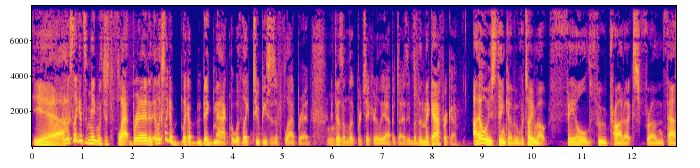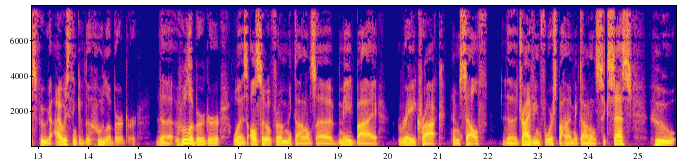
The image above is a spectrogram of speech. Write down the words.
Yeah. It looks like it's made with just flatbread. It looks like a like a Big Mac, but with like two pieces of flatbread. It doesn't look particularly appetizing. But the McAfrica, I always think of it. We're talking about failed food products from fast food. I always think of the Hula Burger. The Hula Burger was also from McDonald's, uh, made by Ray Kroc himself, the driving force behind McDonald's success, who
